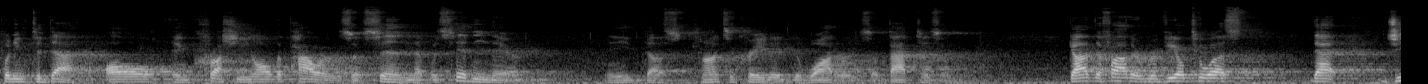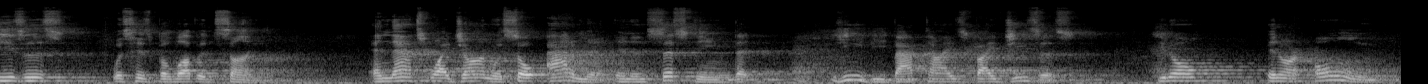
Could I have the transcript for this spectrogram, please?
putting to death all and crushing all the powers of sin that was hidden there. And he thus consecrated the waters of baptism. God the Father revealed to us that Jesus was his beloved Son. And that's why John was so adamant in insisting that he be baptized by Jesus. You know, in our own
